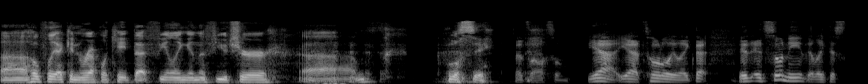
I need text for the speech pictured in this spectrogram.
uh, hopefully I can replicate that feeling in the future. Um, we'll see. That's awesome. Yeah, yeah, totally. Like that. It, it's so neat that like this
